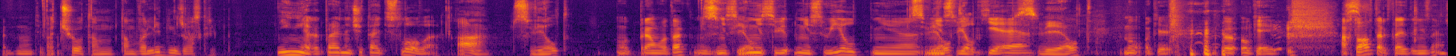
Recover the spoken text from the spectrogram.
Ну, типа, А что, там, там валидный JavaScript? Не-не, как правильно читать слово. А, Svelte. Вот прям вот так. Не, не, сви- Svelte. не, сви- не свилт, не, не Svelte. свилтье. Svelte. Ну, окей. Окей. А кто автор, кстати, ты не знаешь?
